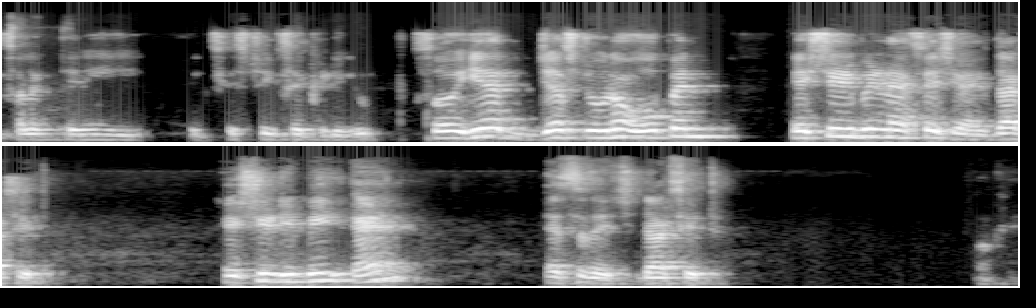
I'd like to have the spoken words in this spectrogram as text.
select any existing security group. So here just do know open HTTP and SSH, that's it. HTTP and SSH, that's it. Okay.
